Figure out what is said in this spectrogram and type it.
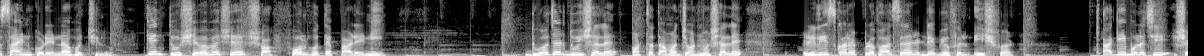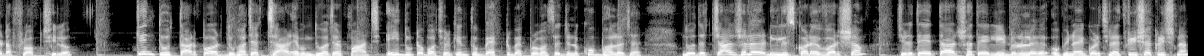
সাইন করে নেওয়া হচ্ছিল। কিন্তু সেভাবে সে সফল হতে পারেনি। দু সালে, অর্থাৎ আমার জন্মসালে রিলিজ করে প্রভাসের ডেবিউ ফিল্ম ঈশ্বর। আগেই বলেছি সেটা ফ্লপ ছিল। কিন্তু তারপর দু এবং দু এই দুটো বছর কিন্তু ব্যাক টু ব্যাক প্রভাসের জন্য খুব ভালো যায়। দু সালে রিলিজ করে ভার্সাম, যেটাতে তার সাথে লিড রোলে অভিনয় করেছিলেন ত্রিশা কৃষ্ণন,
